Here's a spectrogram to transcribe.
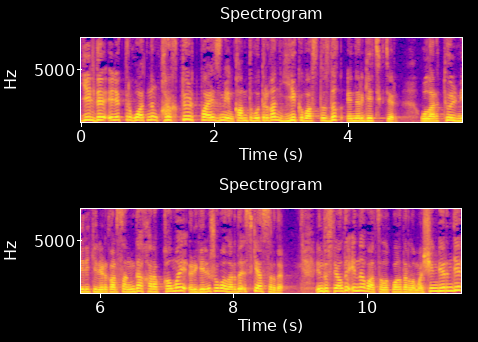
Елді электр қуатының 44 пайызымен қамтып отырған екі бастыздық энергетиктер. Олар төл мерекелер қарсаңында қарап қалмай іргелі жобаларды іске асырды. Индустриалды инновациялық бағдарлама шеңберінде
